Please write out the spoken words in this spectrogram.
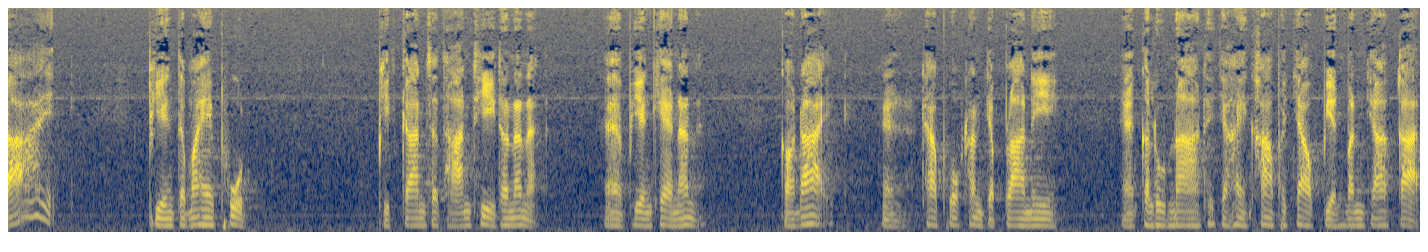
ได้ เพียงแต่ไม่ให้พูด ผิดการสถานที่เท่านั้นอะเเพียงแค่นั้น ก็ได้ ถ้าพวกท่านจะปลาณีกรุณาที่จะให้ข้าพเจ้าเปลี่ยนบรรยากาศ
